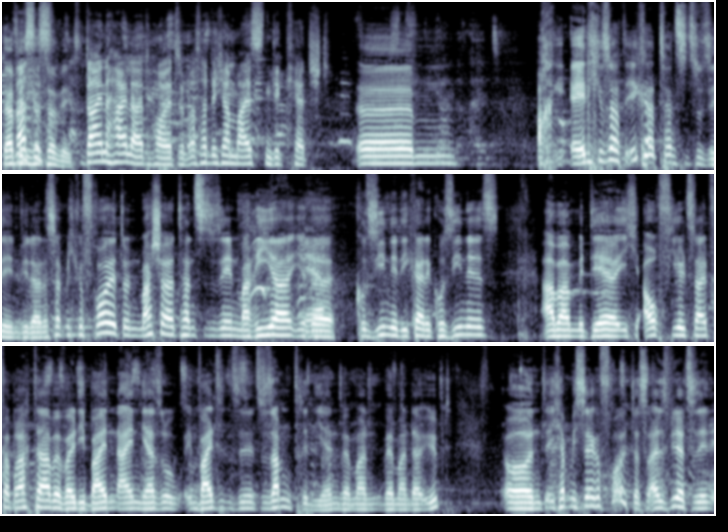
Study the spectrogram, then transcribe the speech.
Da bin Was ich ist unterwegs. dein Highlight heute? Was hat dich am meisten gecatcht? Ähm, ach, ehrlich gesagt, Eka tanzen zu sehen wieder. Das hat mich gefreut. Und Mascha tanzen zu sehen. Maria, ihre Ja. Cousine, die keine Cousine ist, aber mit der ich auch viel Zeit verbracht habe, weil die beiden einen ja so im weitesten Sinne zusammen trainieren, wenn man, wenn man da übt. Und ich habe mich sehr gefreut, das alles wiederzusehen.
